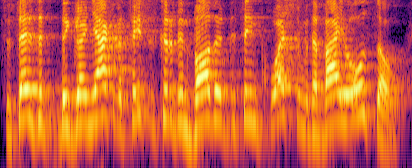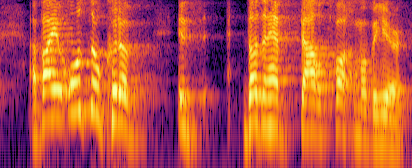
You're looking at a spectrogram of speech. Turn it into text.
So it says that the Gaon Yaakov Tesis could have been bothered the same question with Abaya also. Abaya also could have is doesn't have dal tfachim over here.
